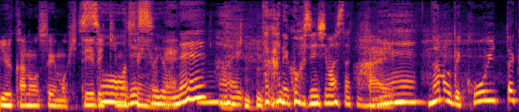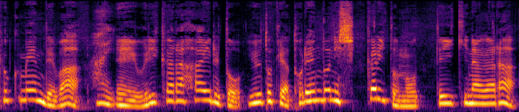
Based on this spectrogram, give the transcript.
いう可能性も否定できませんよね。よね。はい。高値更新しましたからね。はい、なので、こういった局面では、はい、えー、売りから入るという時はトレンドにしっかりと乗っていきながら、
